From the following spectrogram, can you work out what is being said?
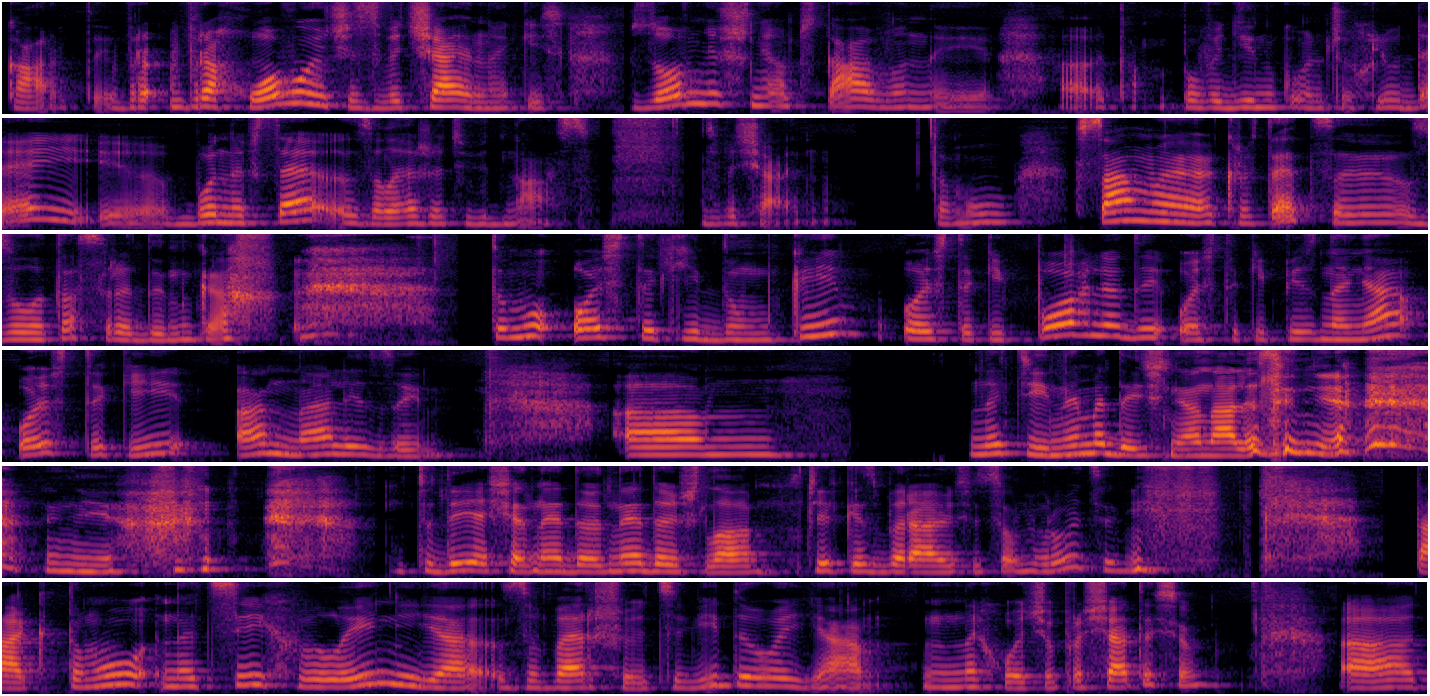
карти, враховуючи, звичайно, якісь зовнішні обставини, е, там, поведінку інших людей, е, бо не все залежить від нас, звичайно. Тому саме круте це золота серединка. Тому ось такі думки, ось такі погляди, ось такі пізнання, ось такі аналізи. Ем, не ті, не медичні аналізи, ні. ні. Туди я ще не, до, не дійшла, тільки збираюсь у цьому році. Так, тому на цій хвилині я завершую це відео. Я не хочу прощатися,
